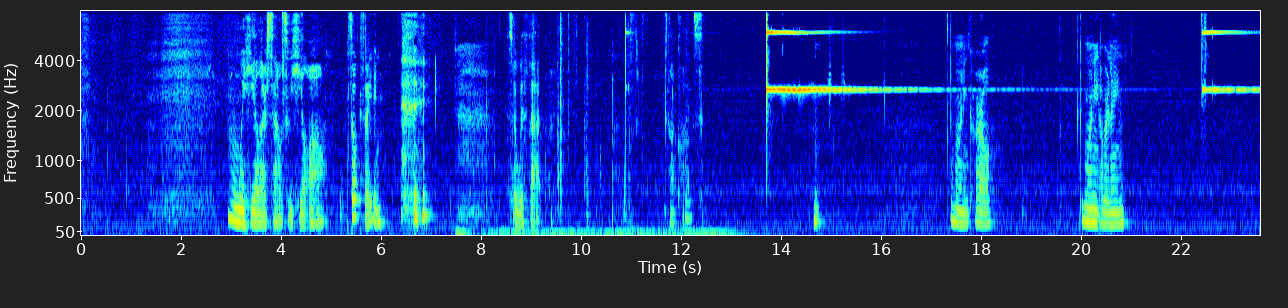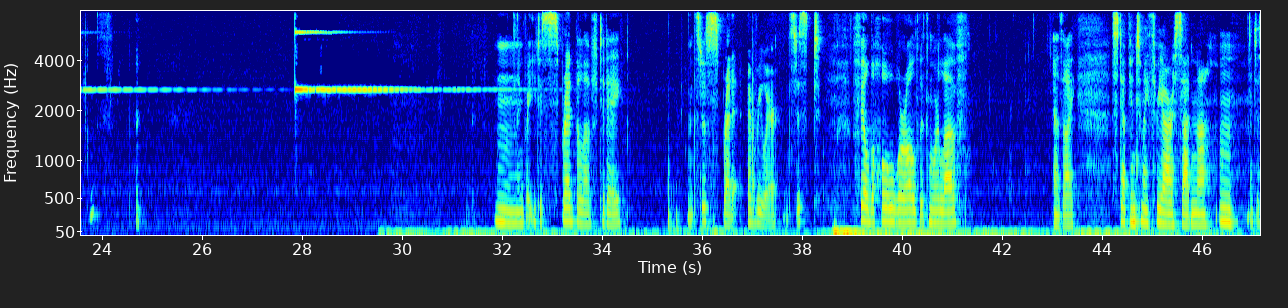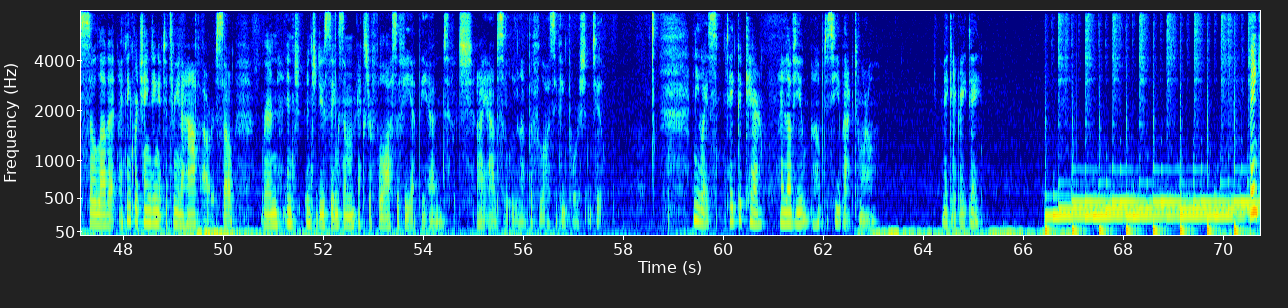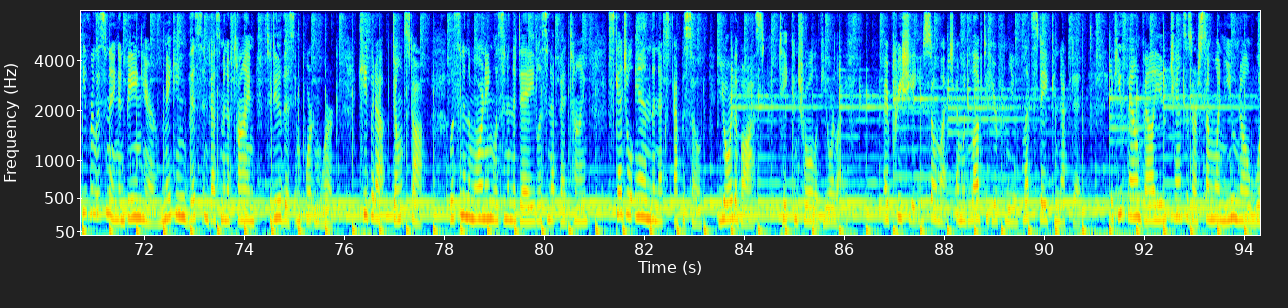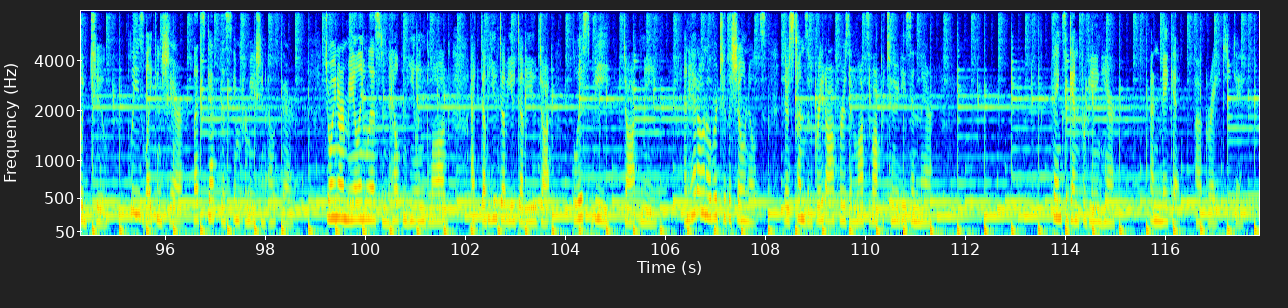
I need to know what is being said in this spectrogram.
When we heal ourselves, we heal all. So exciting. so, with that, I'll close. Good morning, Carl. Good morning, Aberlane. Mm, I invite you to spread the love today. Let's just spread it everywhere. Let's just fill the whole world with more love. As I step into my three hour sadhana, mm, I just so love it. I think we're changing it to three and a half hours. So we're in, in, introducing some extra philosophy at the end, which I absolutely love the philosophy portion too. Anyways, take good care. I love you. I hope to see you back tomorrow. Make it a great day. Thank you for listening and being here, making this investment of time to do this important work. Keep it up, don't stop. Listen in the morning, listen in the day, listen at bedtime. Schedule in the next episode. You're the boss. Take control of your life. I appreciate you so much and would love to hear from you. Let's stay connected. If you found value, chances are someone you know would too. Please like and share. Let's get this information out there. Join our mailing list and health and healing blog at www.blissbee.me and head on over to the show notes. There's tons of great offers and lots of opportunities in there. Thanks again for being here and make it a great day.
